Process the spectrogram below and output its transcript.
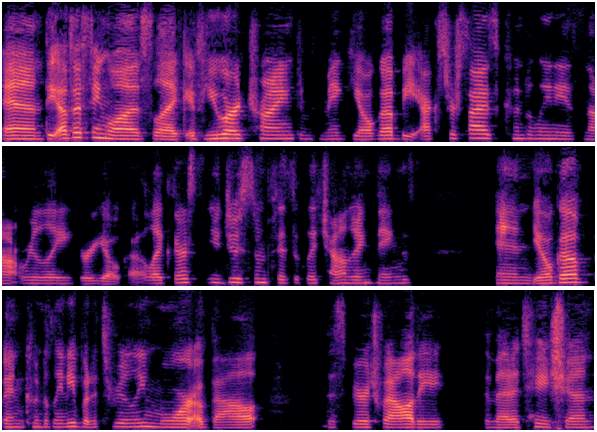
and the other thing was like if you are trying to make yoga be exercise, Kundalini is not really your yoga. Like there's you do some physically challenging things in yoga and Kundalini, but it's really more about the spirituality, the meditation,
